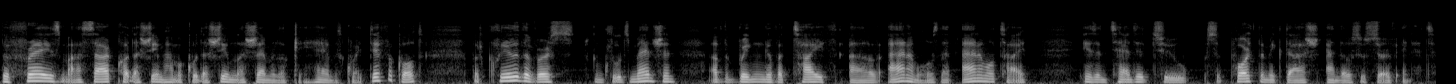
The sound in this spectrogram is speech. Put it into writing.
The phrase Ma'asar Kodashim Hamakudashim Lashem Elokehem is quite difficult, but clearly the verse includes mention of the bringing of a tithe of animals. That animal tithe is intended to support the Mikdash and those who serve in it.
